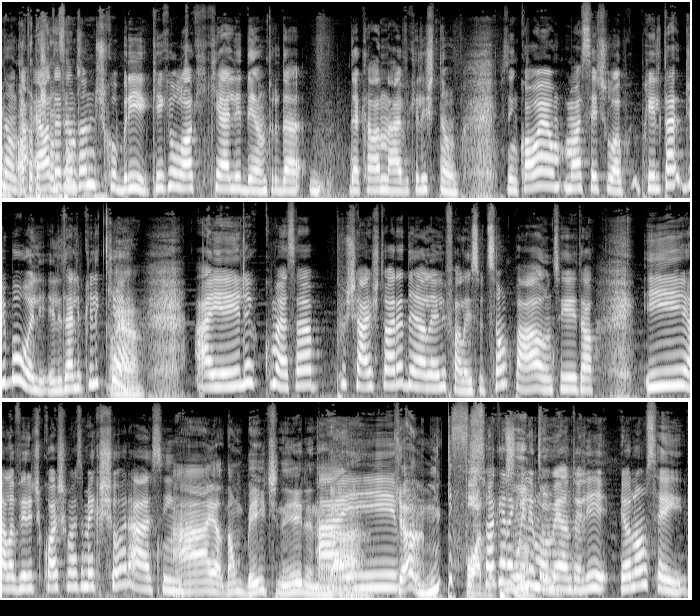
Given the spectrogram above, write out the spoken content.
Não, Ela tá- tá ela tá tentando descobrir o que, que o Loki quer ali dentro da, daquela nave que eles estão. Assim, qual é o macete do Loki? Porque ele tá de boa ali. Ele tá ali porque ele quer. É. Aí ele começa a puxar a história dela. Ele fala isso de São Paulo, não sei o que e tal. E ela vira de costas e começa meio que chorar, assim. Ah, ela dá um bait nele, né? Aí. Que é muito foda. Só que naquele momento ali, eu não sei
